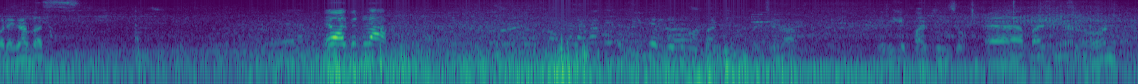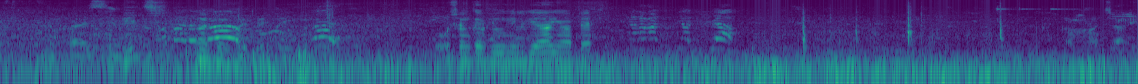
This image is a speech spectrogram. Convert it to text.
पड़ेगा बस। Parking zone parking zone sea beach. Ocean का व्यू मिल गया यहाँ पे। कहाँ जाए?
